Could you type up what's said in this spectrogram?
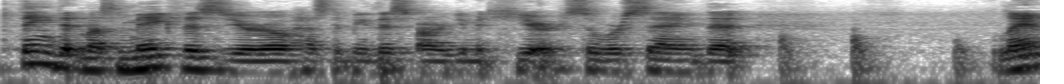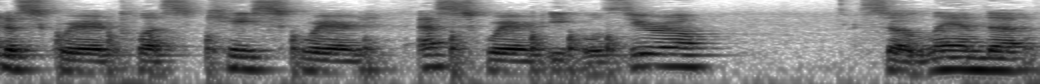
thing that must make this 0 has to be this argument here. So we're saying that lambda squared plus k squared s squared equals 0. So lambda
